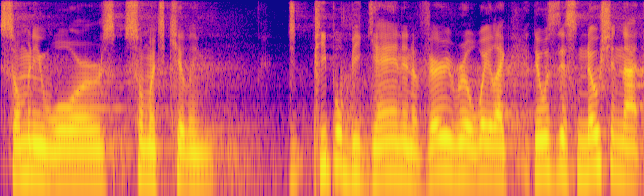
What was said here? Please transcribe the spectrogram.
So many wars, so much killing. People began in a very real way. Like there was this notion that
